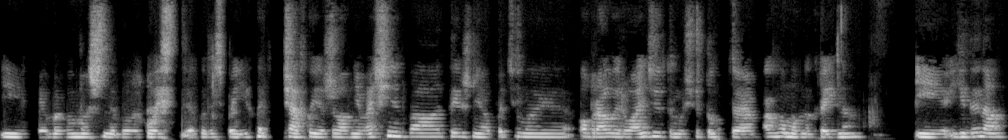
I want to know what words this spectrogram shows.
і ми вимушені були кудись, кудись поїхати. Спочатку я жила в Німеччині два тижні, а потім ми обрали Ірландію, тому що тут е, англомовна країна. І єдина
